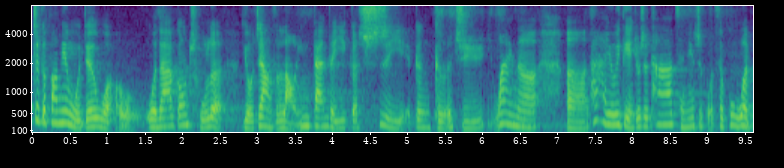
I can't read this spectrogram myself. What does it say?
这个方面，我觉得我我我的阿公除了有这样子老鹰般的一个视野跟格局以外呢，呃，他还有一点就是他曾经是国策顾问，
